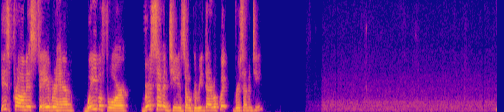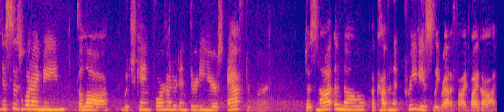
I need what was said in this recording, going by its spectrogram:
his promise to Abraham way before Verse 17, if someone could read that real quick. Verse 17. This is what I mean. The law, which came 430 years afterward, does not annul a covenant previously ratified by God,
